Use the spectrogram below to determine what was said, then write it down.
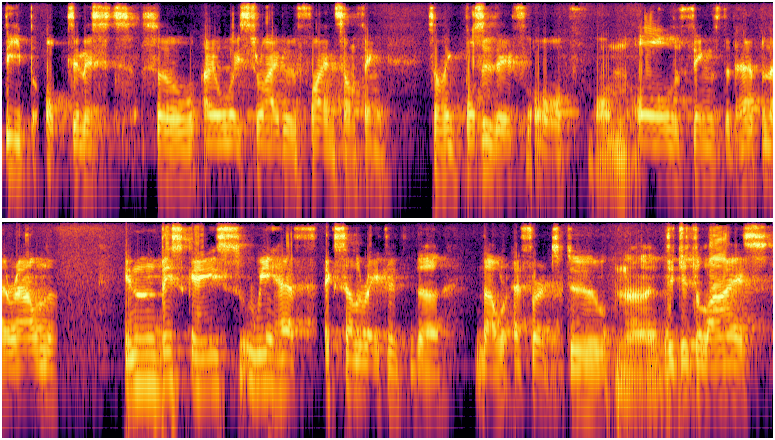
deep optimist, so I always try to find something something positive of, on all the things that happen around. In this case, we have accelerated the, our effort to uh, digitalize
